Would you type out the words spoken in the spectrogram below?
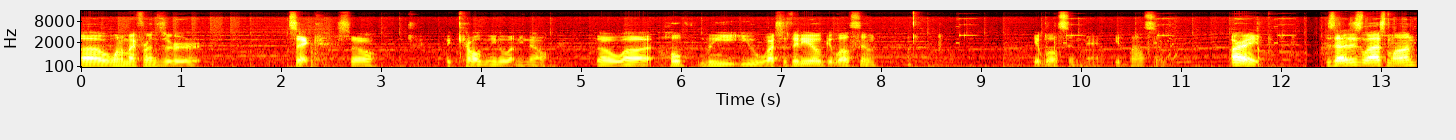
Uh, one of my friends are sick, so they called me to let me know. So, uh, hopefully you watch this video. Get well soon. Get well soon, man. Get well soon. Alright. Is that his last mon?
